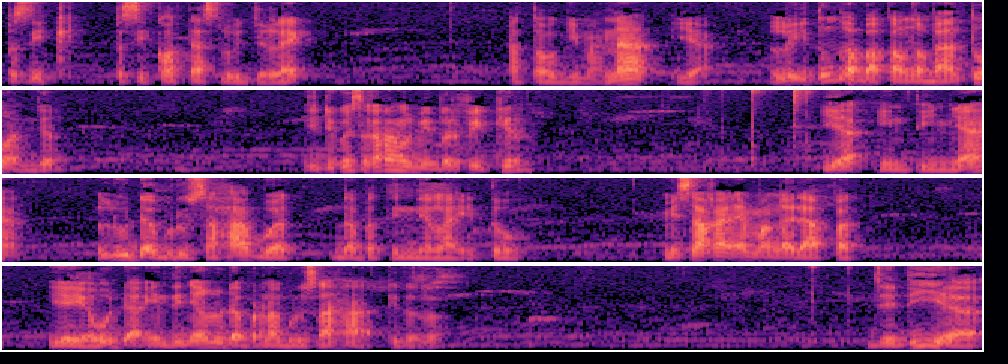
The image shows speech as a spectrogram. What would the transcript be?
psik psikotes lu jelek atau gimana ya lu itu nggak bakal ngebantu anjir. Jadi gue sekarang lebih berpikir ya intinya lu udah berusaha buat dapetin nilai itu. Misalkan emang nggak dapet ya ya udah intinya lu udah pernah berusaha gitu loh. Jadi ya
